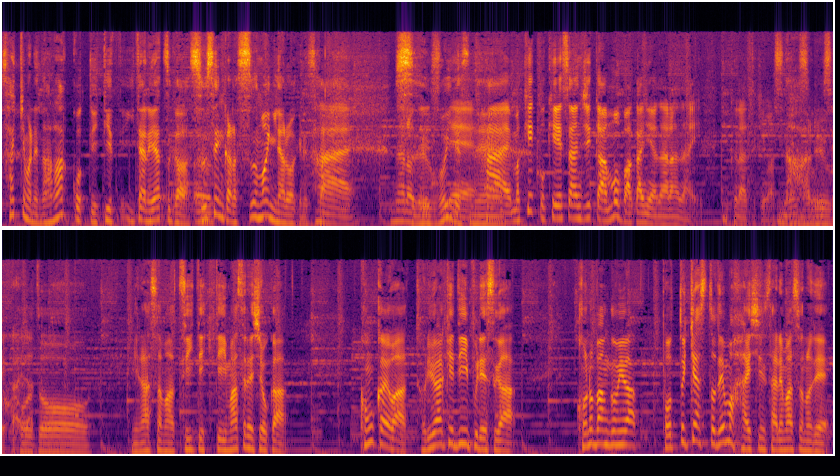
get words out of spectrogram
さっきまで7個って言っていたやつが数千から数万になるわけですか、うん、はい。なのでですね、ね、はい。まあ、結構計算時間もバカにはならないくなってきますねなるほど。皆様ついてきていますでしょうか。今回はとりわけディープですがこの番組はポッドキャストでも配信されますので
